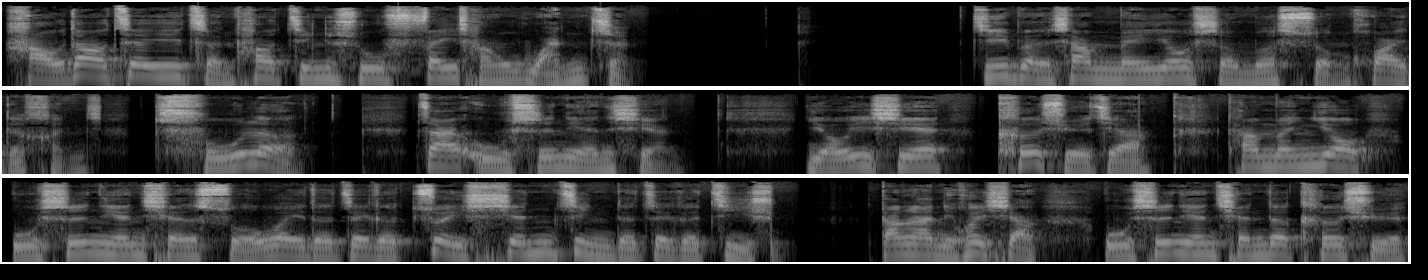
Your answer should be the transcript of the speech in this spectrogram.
好到这一整套经书非常完整，基本上没有什么损坏的痕迹，除了在五十年前，有一些科学家，他们用五十年前所谓的这个最先进的这个技术。当然，你会想，五十年前的科学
